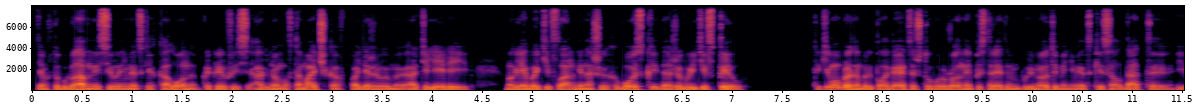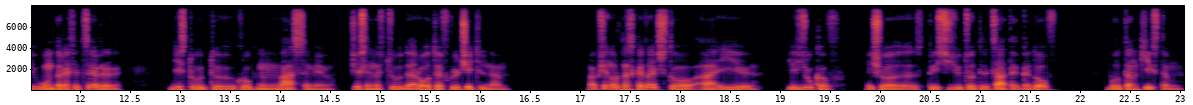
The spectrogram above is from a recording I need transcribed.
с тем, чтобы главные силы немецких колонн, прикрывшись огнем автоматчиков, поддерживаемой артиллерией, могли обойти фланги наших войск и даже выйти в тыл. Таким образом, предполагается, что вооруженные пистолетами и пулеметами немецкие солдаты и унтер-офицеры действуют э, крупными массами, численностью до роты включительно. Вообще нужно сказать, что А.И. Лизюков еще с 1930-х годов был танкистом,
